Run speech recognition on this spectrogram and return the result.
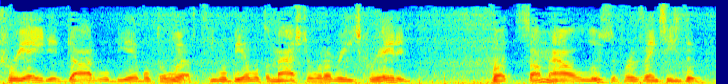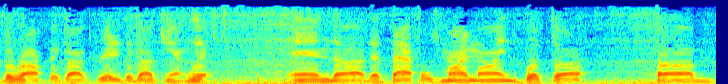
created, God will be able to lift. He will be able to master whatever He's created. But somehow Lucifer thinks he's the, the rock that God created that God can't lift. And uh, that baffles my mind, but, uh, um,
